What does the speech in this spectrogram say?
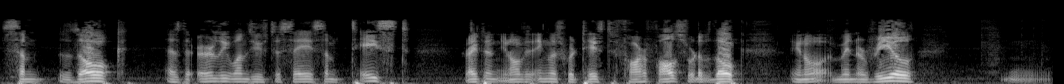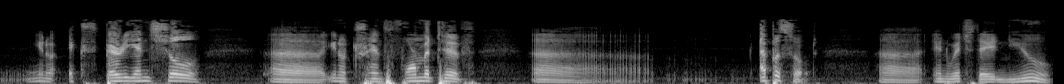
some dhok, as the early ones used to say, some taste, right? And you know, the English word taste far falls short of dhok. You know, I mean, a real, mm, you know, experiential, uh, you know, transformative, uh, episode, uh, in which they knew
